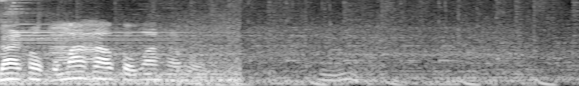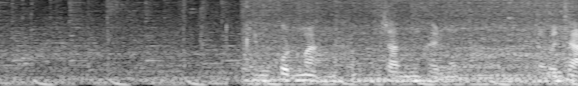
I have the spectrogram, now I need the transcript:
ได้ขอบคุณมากครับขอบคุณมากครับผมเข้มข้นมากนะครับจันทร์ไข่มุกแต่เป็นชา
